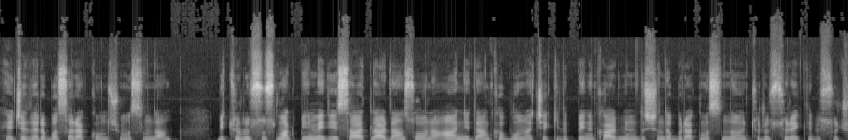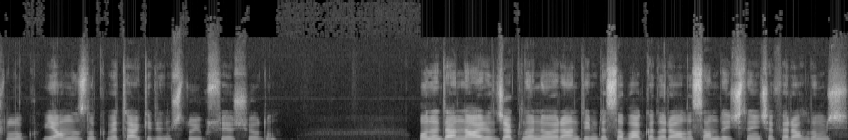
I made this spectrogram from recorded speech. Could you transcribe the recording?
hecelere basarak konuşmasından, bir türlü susmak bilmediği saatlerden sonra aniden kabuğuna çekilip beni kalbinin dışında bırakmasından ötürü sürekli bir suçluluk, yalnızlık ve terk edilmiş duygusu yaşıyordum. O nedenle ayrılacaklarını öğrendiğimde sabaha kadar ağlasam da içten içe ferahlamış,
